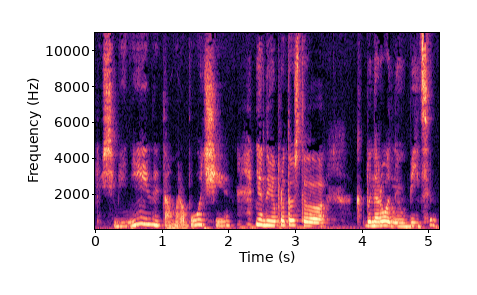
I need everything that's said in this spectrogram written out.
То есть семьянины, там, рабочие. Не, ну я про то, что как бы народные убийцы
